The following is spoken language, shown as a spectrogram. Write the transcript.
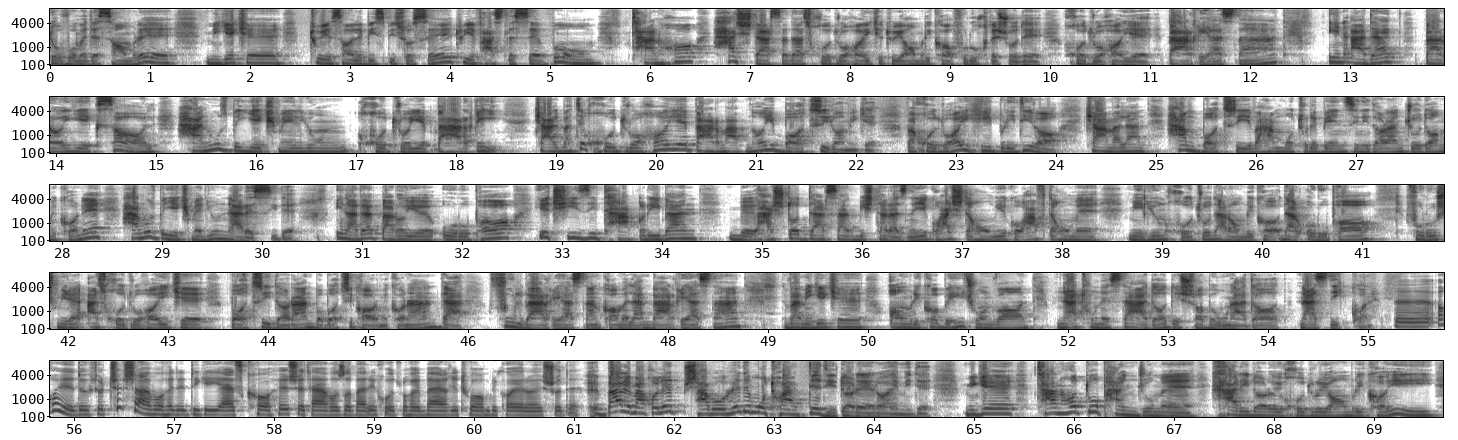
دوم دسامبره میگه که توی سال 2023 توی فصل سوم تنها 8 درصد از خودروهایی که توی آمریکا فروخته شده خودروهای برقی هستند. این عدد برای یک سال هنوز به یک میلیون خودروی برقی که البته خودروهای بر مبنای باتری را میگه و خودروهای هیبریدی را که عملا هم باتری و هم موتور بنزینی دارن جدا می‌کنه هنوز به یک میلیون نرسیده. این عدد برای اروپا یه چیزی تقریبا به 80 درصد بیشتر از نه یک و هشت هم یک و هفت هم میلیون خودرو در آمریکا در اروپا فروش میره از خودروهایی که باتری دارن با باتری کار می‌کنن و فول برقی هستن کاملا برقی هستن. و میگه که آمریکا به هیچ عنوان نتونسته اعدادش را به اون اعداد نزدیک کنه. آقای دکتر چه شواهد دیگه ای از کاهش تقاضا برای خودروهای برقی تو آمریکا ارائه شده؟ بله مقاله شواهد متعددی داره ارائه میده. میگه تنها دو پنجم خریدارای خودروی آمریکایی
